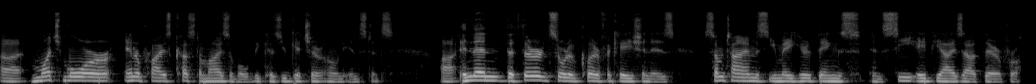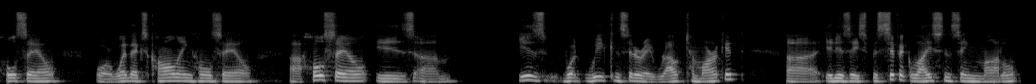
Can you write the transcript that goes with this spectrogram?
uh, much more enterprise customizable because you get your own instance. Uh, and then the third sort of clarification is sometimes you may hear things and see APIs out there for wholesale or WebEx calling wholesale. Uh, wholesale is um, is what we consider a route to market. Uh, it is a specific licensing model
